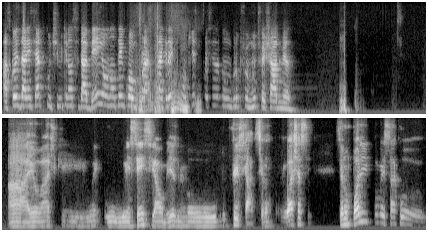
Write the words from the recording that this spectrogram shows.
as coisas darem certo com um time que não se dá bem ou não tem como? Para grandes conquistas precisa de um grupo muito fechado mesmo. Ah, eu acho que o, o, essencial mesmo é o grupo fechado. Você não, eu acho assim. Você não pode conversar com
